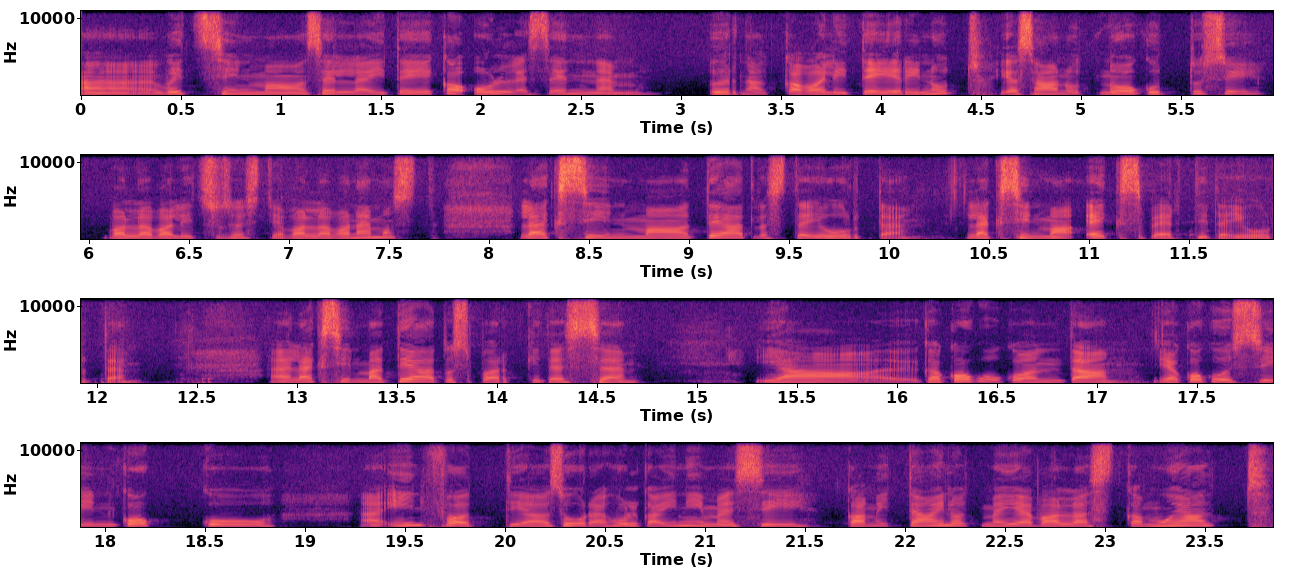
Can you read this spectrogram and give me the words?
Äh, võtsin ma selle ideega, olles ennem õrnalt ka valideerinud ja saanud noogutusi vallavalitsusest ja vallavanemast. Läksin ma teadlaste juurde, läksin ma ekspertide juurde, läksin ma teadusparkidesse ja ka kogukonda ja kogusin kokku infot ja suure hulga inimesi, ka mitte ainult meie vallast, ka mujalt.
